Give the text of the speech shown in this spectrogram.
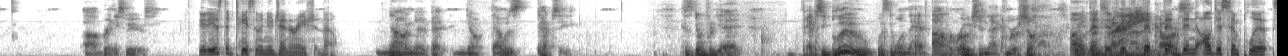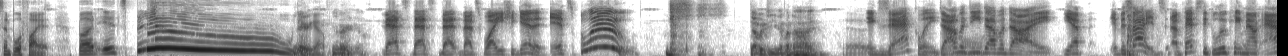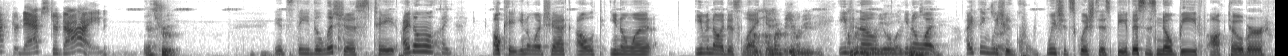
uh, Britney Spears. It is the taste of a new generation, though. No, no, Pe- no. That was Pepsi. Because don't forget, Pepsi Blue was the one that had Papa Roach in that commercial. Oh, Wait, then, that's then, right. then, then, then I'll just simpli- simplify it. But it's blue. There you go. There you go. That's that's that that's why you should get it. It's blue. Dabba dee dabba die. Exactly. Dabba dee dabba die. Yep. And besides, uh, Pepsi Blue came out after Napster died. That's true. It's the delicious taste. I don't. I, okay, you know what, Shaq? I'll. You know what? Even though I dislike I'm, I'm it, gonna be re- even I'm though be real, like, you know when's- what, I think we should we should squish this beef. This is no beef October.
